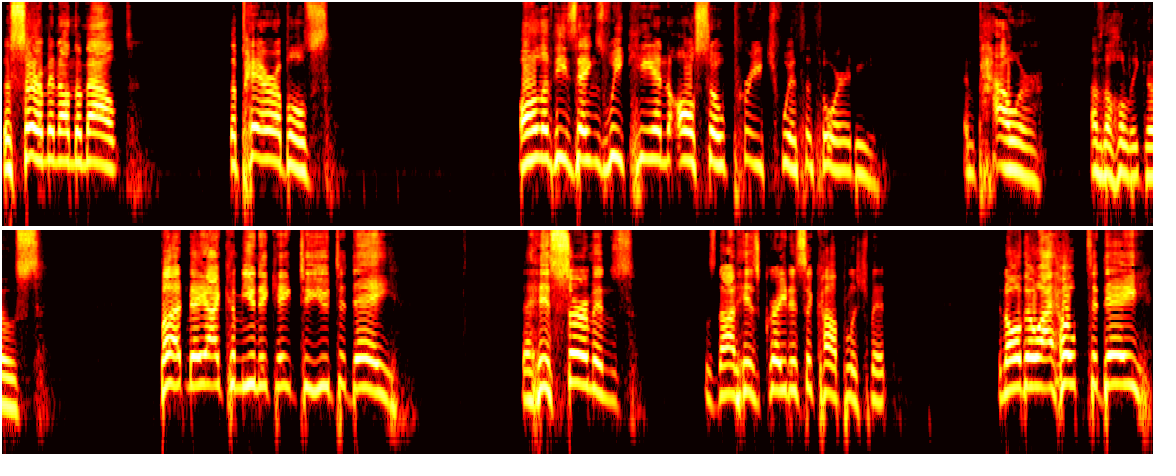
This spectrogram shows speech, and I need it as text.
the Sermon on the Mount, the parables, all of these things we can also preach with authority and power of the Holy Ghost. But may I communicate to you today that his sermons was not his greatest accomplishment. And although I hope today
